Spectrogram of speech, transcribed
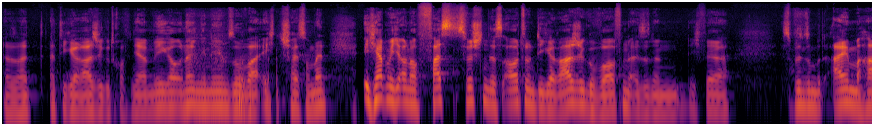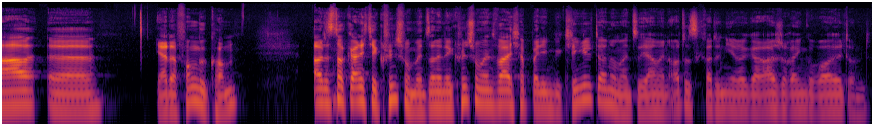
Also hat, hat die Garage getroffen. Ja, mega unangenehm, so war echt ein scheiß Moment. Ich habe mich auch noch fast zwischen das Auto und die Garage geworfen. Also dann, ich wäre, ich bin so mit einem Haar äh, ja, davon gekommen. Aber das ist noch gar nicht der Cringe-Moment, sondern der Cringe-Moment war, ich habe bei dem geklingelt dann und meinte so, ja, mein Auto ist gerade in ihre Garage reingerollt und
